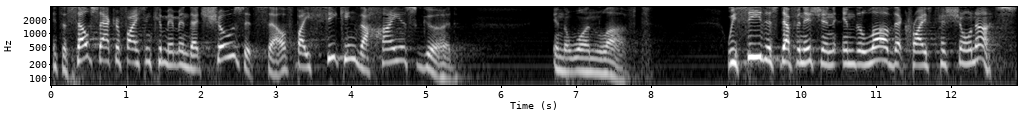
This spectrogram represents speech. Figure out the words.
It's a self sacrificing commitment that shows itself by seeking the highest good in the one loved. We see this definition in the love that Christ has shown us.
